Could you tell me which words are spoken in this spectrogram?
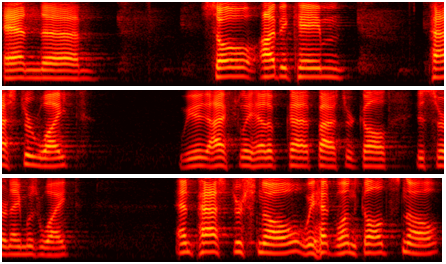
And uh, so I became Pastor White. We actually had a pastor called, his surname was White. And Pastor Snow, we had one called Snow.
